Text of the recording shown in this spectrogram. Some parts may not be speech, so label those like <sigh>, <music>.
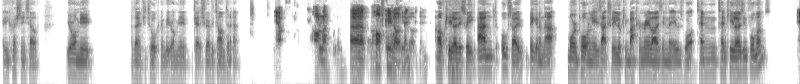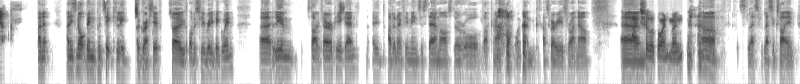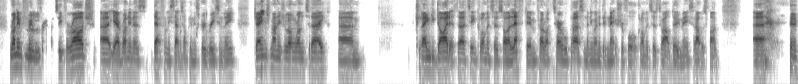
Are you questioning yourself? You're on mute. I don't know if you're talking, but you're on mute. Gets you every time, doesn't it? Yep. Hold on. Uh, half kilo, I think. Half kilo this week. And also, bigger than that, more importantly, is actually looking back and realizing that it was what 10, 10 kilos in four months. Yeah, and it and it's not been particularly aggressive. So obviously, really big win. Uh, Liam starting therapy again. I, I, don't know if he means a stairmaster or like an actual <laughs> appointment because that's where he is right now. Um, actual appointment. <laughs> ah, it's less less exciting. Running mm. frequency for Raj. Uh, yeah, running has definitely stepped up in this group recently. James managed a long run today. Um, claimed he died at 13 kilometers, so I left him. Felt like a terrible person. Then he went and did an extra four kilometers to outdo me, so that was fun. Uh, <laughs>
